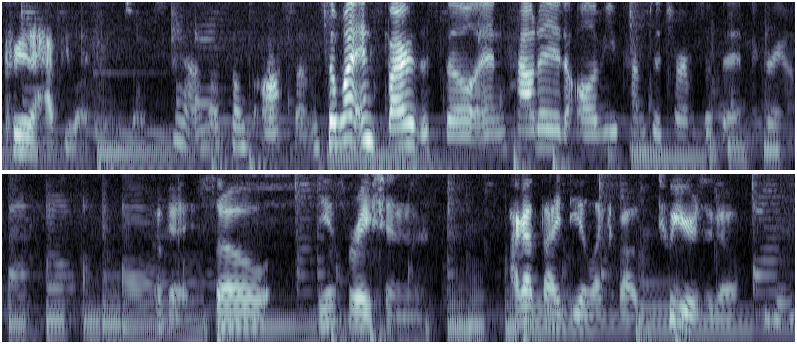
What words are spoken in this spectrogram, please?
create a happy life for themselves. Yeah, that sounds awesome. So, what inspired this bill, and how did all of you come to terms with it and agree on it? Okay, so the inspiration, I got the idea like about two years ago Mhm.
